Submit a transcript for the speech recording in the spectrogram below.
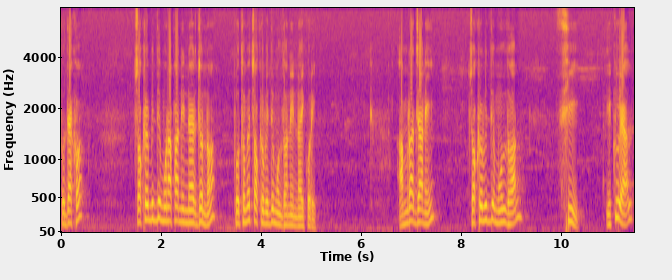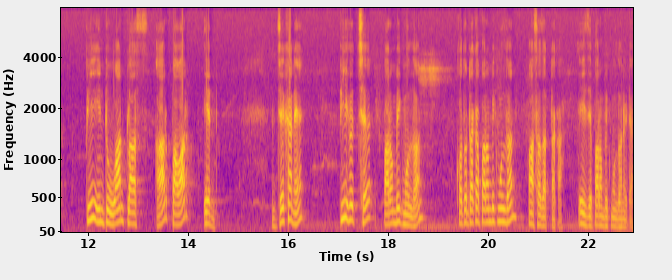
তো দেখো চক্রবৃদ্ধি মুনাফা নির্ণয়ের জন্য প্রথমে চক্রবৃদ্ধি মূলধন নির্ণয় করি। আমরা জানি চক্রবৃদ্ধি মূলধন C equal P into one plus R power N যেখানে পি হচ্ছে প্রারম্ভিক মূলধন। কত টাকা প্রারম্ভিক মূলধন? পাঁচ হাজার টাকা। এই যে প্রারম্ভিক মূলধন এটা।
